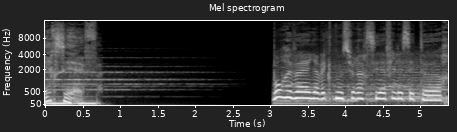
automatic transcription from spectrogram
RCF. Bon réveil avec nous sur RCF, il est 7 heures.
